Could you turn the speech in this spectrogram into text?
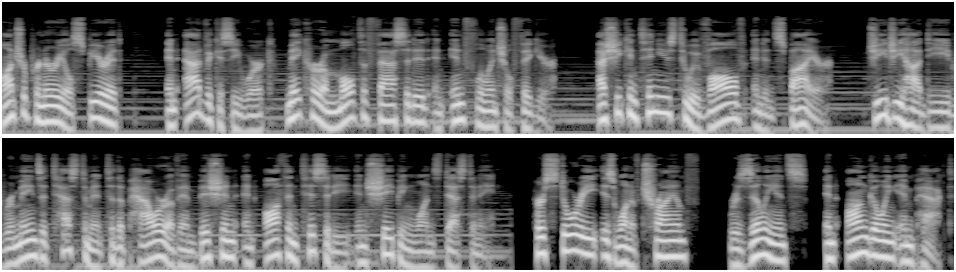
entrepreneurial spirit, and advocacy work make her a multifaceted and influential figure. As she continues to evolve and inspire, Gigi Hadid remains a testament to the power of ambition and authenticity in shaping one's destiny. Her story is one of triumph, resilience, and ongoing impact,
